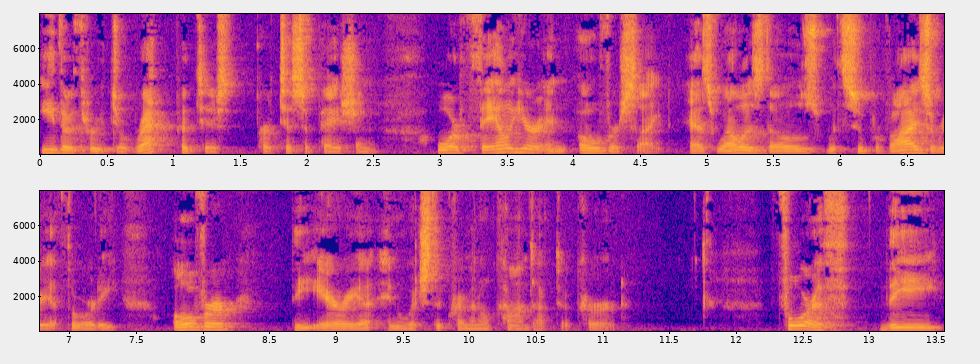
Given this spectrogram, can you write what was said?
either through direct partic- participation or failure in oversight, as well as those with supervisory authority over the area in which the criminal conduct occurred. Fourth, the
